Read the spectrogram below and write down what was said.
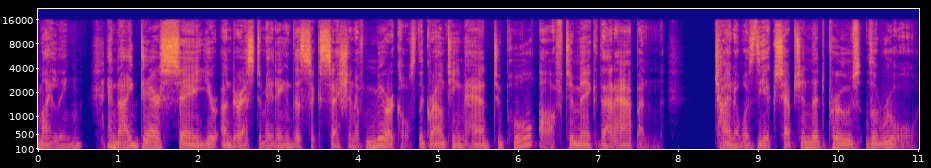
Meiling, and I dare say you're underestimating the succession of miracles the ground team had to pull off to make that happen. China was the exception that proves the rule.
